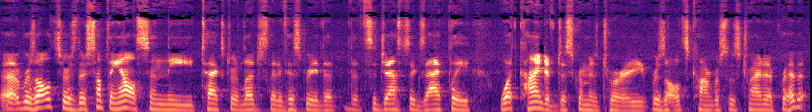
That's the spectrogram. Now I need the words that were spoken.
uh, results? Or is there something else in the text or legislative history that, that suggests exactly what kind of discriminatory results Congress was trying to prohibit?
